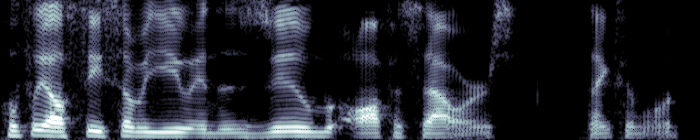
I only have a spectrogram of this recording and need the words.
Hopefully, I'll see some of you in the Zoom office hours. Thanks, everyone.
